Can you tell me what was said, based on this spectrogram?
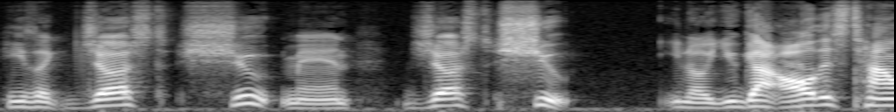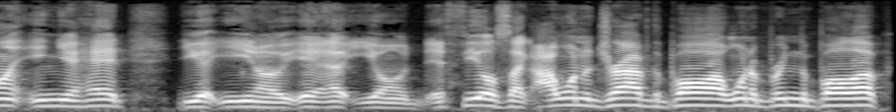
He's like, just shoot, man, just shoot. You know, you got all this talent in your head. You you know, you know, it feels like I want to drive the ball, I want to bring the ball up.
